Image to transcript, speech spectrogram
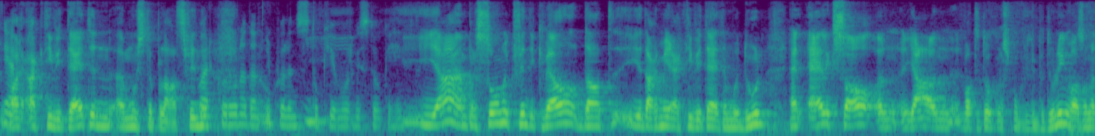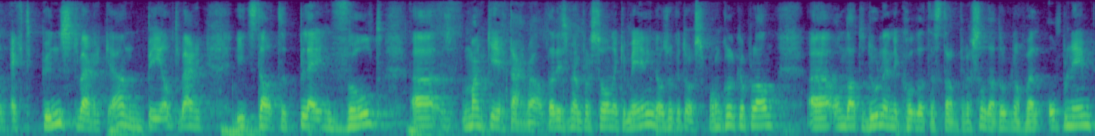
ja. waar activiteiten uh, moesten plaatsvinden. Waar corona dan ook wel een stokje voor gestoken heeft. Ja, en persoonlijk vind ik wel dat je daar meer activiteiten moet doen. En eigenlijk zou, een, ja, een, wat het ook oorspronkelijk de bedoeling was, om een echt kunstwerk, hè, een beeldwerk, iets dat het plein vult, uh, mankeert daar wel. Dat is mijn persoonlijke mening. Dat is ook het oorspronkelijke plan uh, om dat te doen. En ik hoop dat de stad Brussel dat ook nog wel opneemt,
